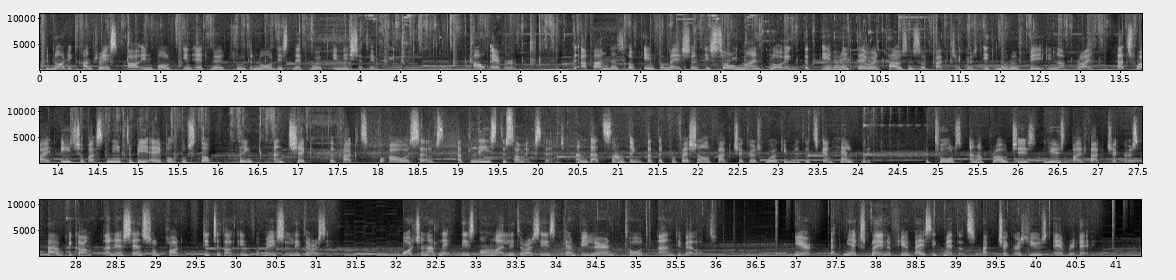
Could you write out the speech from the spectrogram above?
The Nordic countries are involved in EDMO through the Nordic Network Initiative. However, the abundance of information is so mind-blowing that even if there were thousands of fact-checkers, it wouldn't be enough, right? That's why each of us need to be able to stop, think and check the facts for ourselves, at least to some extent. And that's something that the professional fact-checkers working methods can help with. The tools and approaches used by fact-checkers have become an essential part of digital information literacy. Fortunately, these online literacies can be learned, taught and developed. Here, let me explain a few basic methods fact-checkers use every day.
